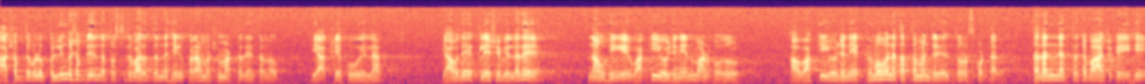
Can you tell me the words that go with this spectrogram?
ಆ ಶಬ್ದಗಳು ಪುಲ್ಲಿಂಗ ಶಬ್ದದಿಂದ ಪ್ರಸ್ತುತವಾದದ್ದನ್ನು ಹೇಗೆ ಪರಾಮರ್ಶೆ ಮಾಡ್ತದೆ ಅಂತ ನಾವು ಈ ಆಕ್ಷೇಪವೂ ಇಲ್ಲ. ಯಾವುದೇ ಕ್ಲೇಶವಿಲ್ಲದೆ ನಾವು ಹೀಗೆ ವಾಕ್ಯ ಯೋಜನೆಯನ್ನು ಮಾಡಬಹುದು. ಆ ವಾಕ್ಯ ಯೋಜನೆಯ ಕ್ರಮವನ್ನು ತತ್ತಮಂಜರಿಯಲ್ಲಿ ತೋರಿಸ್ಕೊಡ್ತಾರೆ. ತದನ್ಯತ್ರ ಚ ವಾಚಕೈ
